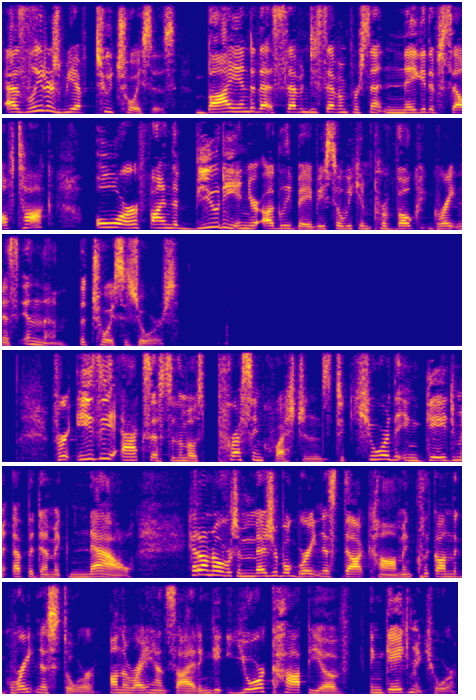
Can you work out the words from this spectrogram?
As leaders, we have two choices. Buy into that 77% negative self-talk or find the beauty in your ugly baby so we can provoke greatness in them. The choice is yours. For easy access to the most pressing questions to cure the engagement epidemic now, Head on over to measurablegreatness.com and click on the greatness store on the right hand side and get your copy of Engagement Cure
